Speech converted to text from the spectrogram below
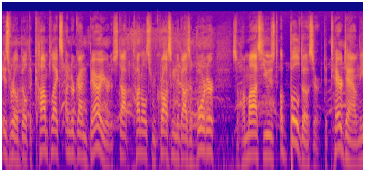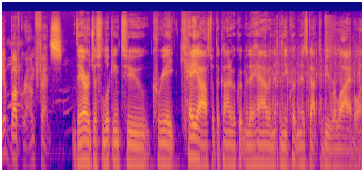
Israel built a complex underground barrier to stop tunnels from crossing the Gaza border, so Hamas used a bulldozer to tear down the above ground fence. They are just looking to create chaos with the kind of equipment they have, and, and the equipment has got to be reliable.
